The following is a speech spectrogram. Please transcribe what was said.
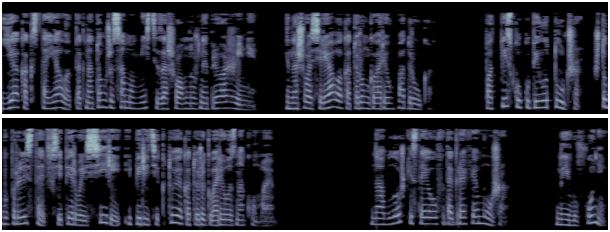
Я как стояла, так на том же самом месте зашла в нужное приложение и нашла сериал, о котором говорила подруга. Подписку купила тут же, чтобы пролистать все первые серии и перейти к той, о которой говорила знакомая. На обложке стояла фотография мужа. На его фоне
